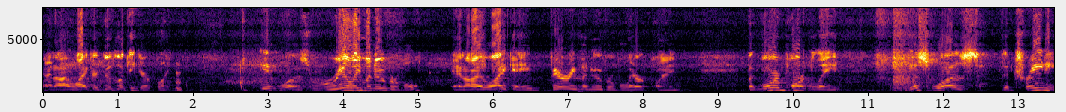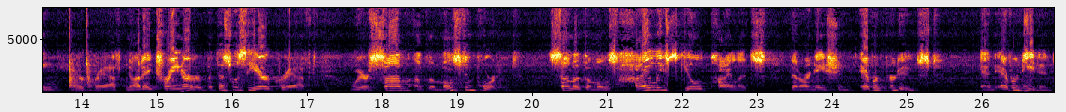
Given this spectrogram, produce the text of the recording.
and I like a good looking airplane. It was really maneuverable, and I like a very maneuverable airplane. But more importantly, this was the training aircraft, not a trainer, but this was the aircraft where some of the most important, some of the most highly skilled pilots that our nation ever produced and ever needed,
